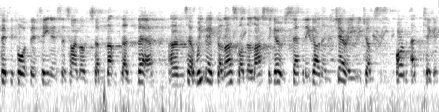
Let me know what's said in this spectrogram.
54.15 is the time of Samantha there. And uh, we make the last one, the last to go, Stephanie Gunn and Jerry, who jumps on a ticket.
